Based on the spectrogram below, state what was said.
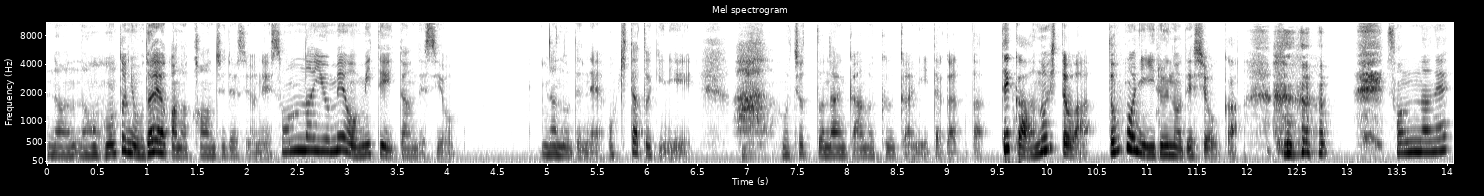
なな本当に穏やかな感じですよね。そんな夢を見ていたんですよ。なのでね起きた時に、はあ、もうちょっとなんかあの空間にいたかった。てかあの人はどこにいるのでしょうか？そんなね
